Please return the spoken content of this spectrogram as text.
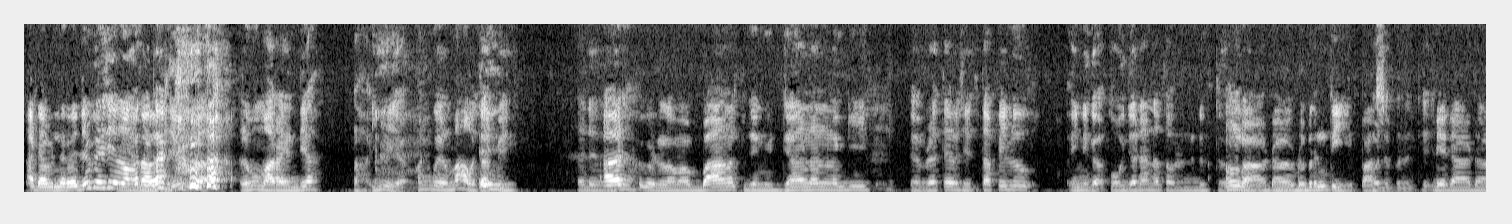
Ada benernya juga sih Iya, emang bener salah. juga. lu mau marahin dia? Lah iya ya. Kan gue yang mau tapi. Aduh. Aduh gue udah lama banget hujan-hujanan lagi. Ya berarti habis itu tapi lu ini gak kehujanan atau lu duduk tuh? Enggak udah udah berhenti pas Oh, udah berhenti. dia udah, ada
